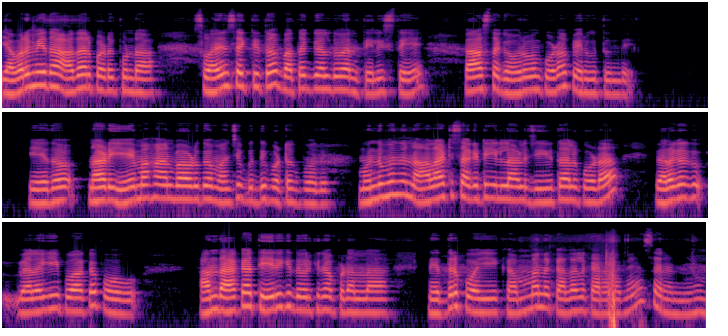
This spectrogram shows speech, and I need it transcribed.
ఎవరి మీద ఆధారపడకుండా స్వయం శక్తితో బతకగలదు అని తెలిస్తే కాస్త గౌరవం కూడా పెరుగుతుంది. ఏదో నాడు ఏ మహానుభావుడిగా మంచి బుద్ధి పుట్టకపోదు. ముందు ముందు నాలాంటి సగటి ఇల్లాళ్ళ జీవితాలు కూడా వెలగ వెలగిపోక పోవు. అందాక తేలిక దొరికినప్పుడల్లా నిద్రపోయి కమ్మన కలలు కనడమే శరణ్యం.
